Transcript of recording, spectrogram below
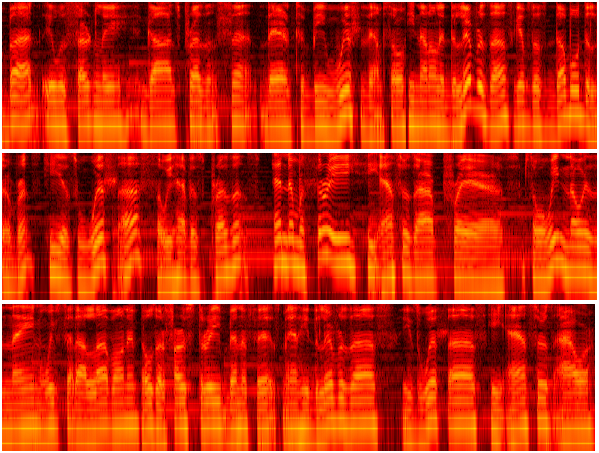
but it was certainly God's presence sent there to be with them. So he not only delivers us, gives us double deliverance, he is with us, so we have his presence. And number three, he answers our prayers. So when we know his name and we've set our love on him, those are the first three benefits. Man, he delivers us, he's with us, he answers our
